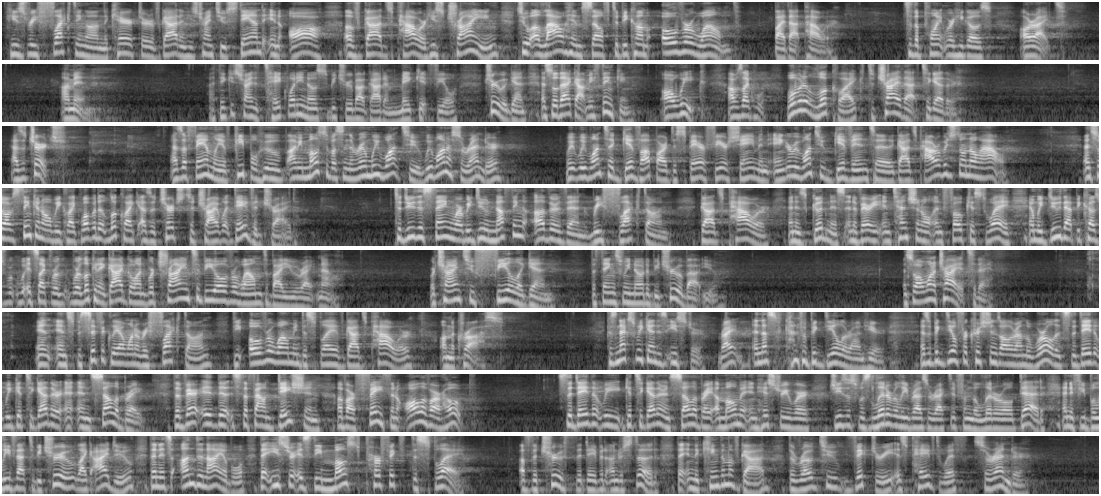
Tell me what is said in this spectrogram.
He's reflecting on the character of God and he's trying to stand in awe of God's power. He's trying to allow himself to become overwhelmed by that power to the point where he goes, All right, I'm in. I think he's trying to take what he knows to be true about God and make it feel true again. And so that got me thinking all week. I was like, what would it look like to try that together? As a church, as a family of people who, I mean, most of us in the room, we want to. We want to surrender. We, we want to give up our despair, fear, shame, and anger. We want to give in to God's power. We just don't know how. And so I was thinking all week, like, what would it look like as a church to try what David tried? To do this thing where we do nothing other than reflect on God's power and His goodness in a very intentional and focused way. And we do that because it's like we're, we're looking at God going, we're trying to be overwhelmed by you right now. We're trying to feel again the things we know to be true about you. And so I want to try it today. And, and specifically, I want to reflect on the overwhelming display of God's power on the cross. Because next weekend is Easter, right? And that's kind of a big deal around here. It's a big deal for Christians all around the world. It's the day that we get together and, and celebrate. The ver- it's the foundation of our faith and all of our hope. It's the day that we get together and celebrate a moment in history where Jesus was literally resurrected from the literal dead. And if you believe that to be true, like I do, then it's undeniable that Easter is the most perfect display of the truth that David understood that in the kingdom of God, the road to victory is paved with surrender.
